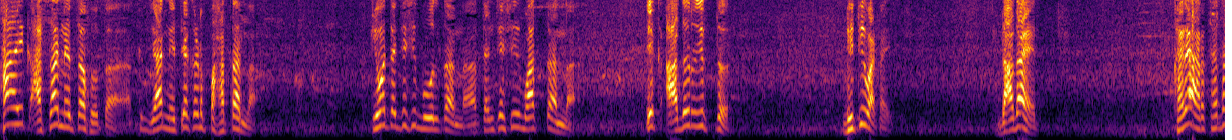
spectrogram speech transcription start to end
हा एक असा नेता होता की ज्या नेत्याकडे पाहताना किंवा त्याच्याशी बोलताना त्यांच्याशी वागताना एक आदरयुक्त भीती वाटायची. दादा आहेत. खऱ्या अर्थानं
